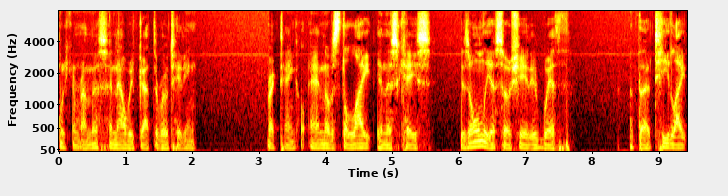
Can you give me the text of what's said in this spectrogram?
we can run this and now we've got the rotating rectangle and notice the light in this case is only associated with the T light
